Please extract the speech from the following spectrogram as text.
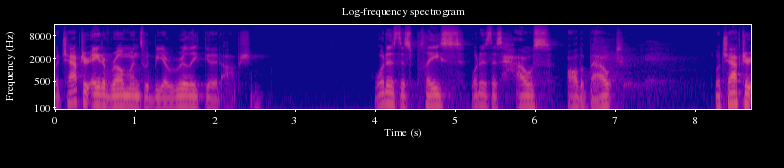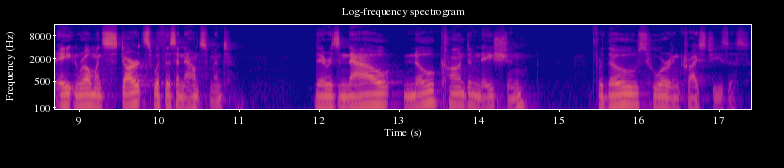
but chapter 8 of Romans would be a really good option. What is this place? What is this house all about? Well, chapter 8 in Romans starts with this announcement there is now no condemnation for those who are in Christ Jesus.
